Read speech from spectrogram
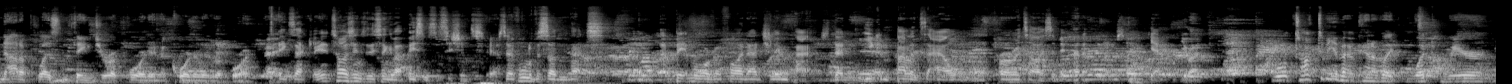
not a pleasant thing to report in a quarterly report, right? Exactly. And it ties into this thing about business decisions. Yeah. So if all of a sudden that's a bit more of a financial impact, then you can balance it out and prioritise a bit better. So, yeah, you're right. Well, talk to me about kind of like what, where,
